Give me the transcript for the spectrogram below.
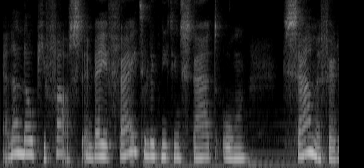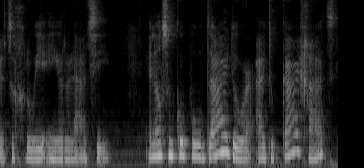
ja, dan loop je vast en ben je feitelijk niet in staat om samen verder te groeien in je relatie. En als een koppel daardoor uit elkaar gaat,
